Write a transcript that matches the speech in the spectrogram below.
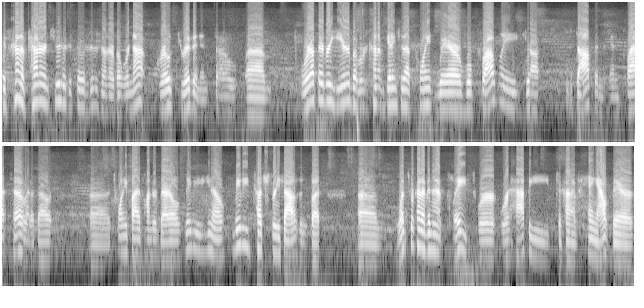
it's kind of counterintuitive to say a business owner, but we're not growth driven, and so um, we're up every year, but we're kind of getting to that point where we'll probably just stop and, and plateau at about uh, 2,500 barrels, maybe you know, maybe touch 3,000, but um, once we're kind of in that place, we're we're happy to kind of hang out there.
